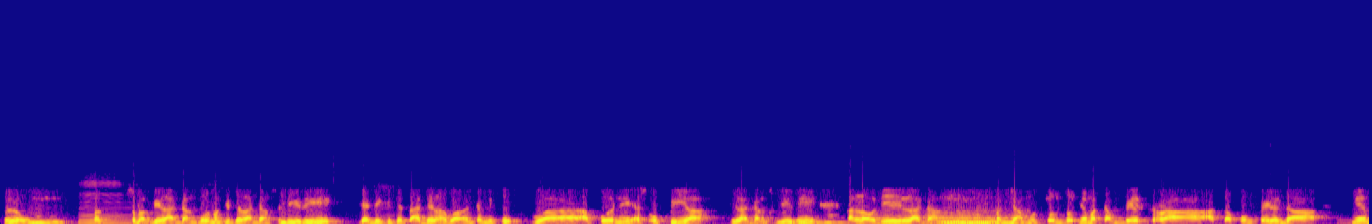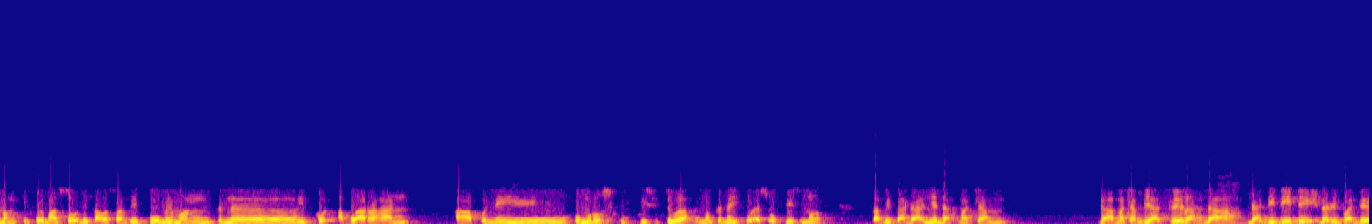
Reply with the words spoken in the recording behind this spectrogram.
Belum. Hmm. sebab di ladang tu memang kita ladang sendiri. Jadi hmm. kita tak ada lah buat macam itu buat apa ni SOP lah. Di ladang sendiri. Kalau di ladang macam contohnya macam Pelkra ataupun Pelda memang kita masuk di kawasan itu memang kena ikut apa arahan apa ni pengurus di, di situ lah. Memang kena ikut SOP semua. Tapi keadaannya dah macam dah macam biasa lah dah dah dididik daripada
